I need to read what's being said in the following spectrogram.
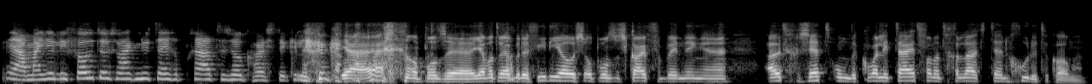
Ja, maar jullie foto's waar ik nu tegen praat is ook hartstikke leuk. ja, hè, op onze, ja want we hebben de video's op onze Skype-verbinding eh, uitgezet om de kwaliteit van het geluid ten goede te komen.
